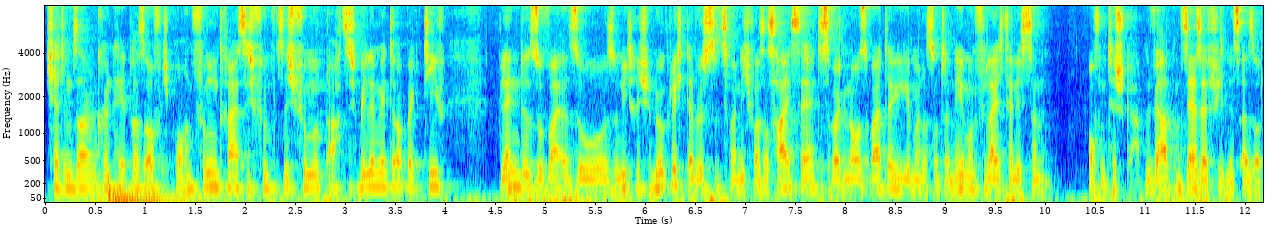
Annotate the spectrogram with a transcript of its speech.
Ich hätte ihm sagen können, hey, pass auf, ich brauche ein 35, 50, 85 mm Objektiv. Blende so, so, so niedrig wie möglich. Der wüsste zwar nicht, was das heißt, er hätte es aber genauso weitergegeben an das Unternehmen und vielleicht hätte ich es dann auf dem Tisch gehabt. Und wir hatten sehr, sehr vieles. Also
